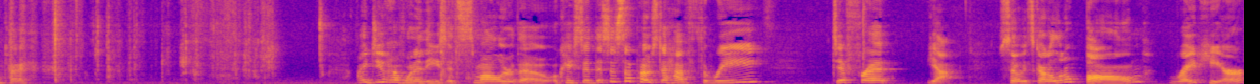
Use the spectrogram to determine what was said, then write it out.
Okay. I do have one of these. It's smaller though. Okay, so this is supposed to have three different, yeah. So it's got a little balm right here.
